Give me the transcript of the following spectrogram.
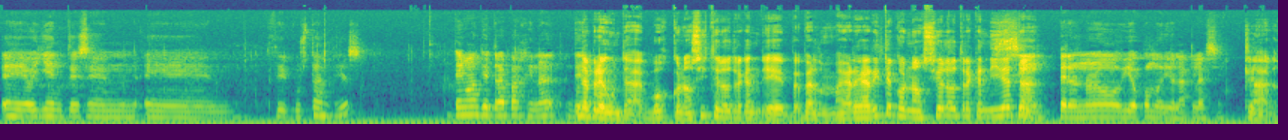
eh, oyentes en, en circunstancias, tengo aquí otra página. De... Una pregunta, ¿vos conociste a la otra candidata? perdón, ¿Margarita conoció a la otra candidata? Sí, pero no vio cómo dio la clase. Claro.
